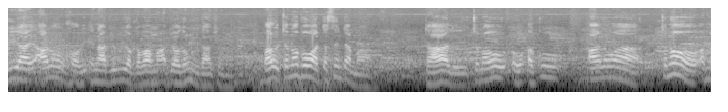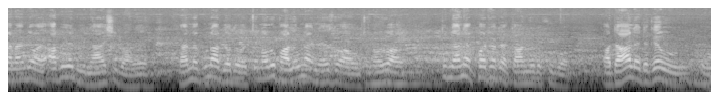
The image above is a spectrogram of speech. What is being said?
ဒီယာအားလုံးကိုခေါ်ပြီးအင်တာဗျူးပြီးတော့ကမ္ဘာမှာအပျော်ဆုံးလူသားဖြစ်တယ်ဘာလို့ကျွန်တော်ဘဝတစ်ဆင့်တက်မှာဒါကလေကျွန်တော်တို့ဟိုအခုအားလုံးကကျွန်တော်အမှန်တမ်းပြောရင်အားပေးတဲ့လူအများကြီးရှိပါတယ်။ဒါပေမဲ့ခုနပြောတော့ကျွန်တော်တို့ဘာလုပ်နိုင်လဲဆိုတာကိုကျွန်တော်တို့က သူများနဲ့ခွဲထွက်တဲ့ကားမျိုးတစ်ခုပေါ့။အာဒါကလည်းတကယ်ကိုဟို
